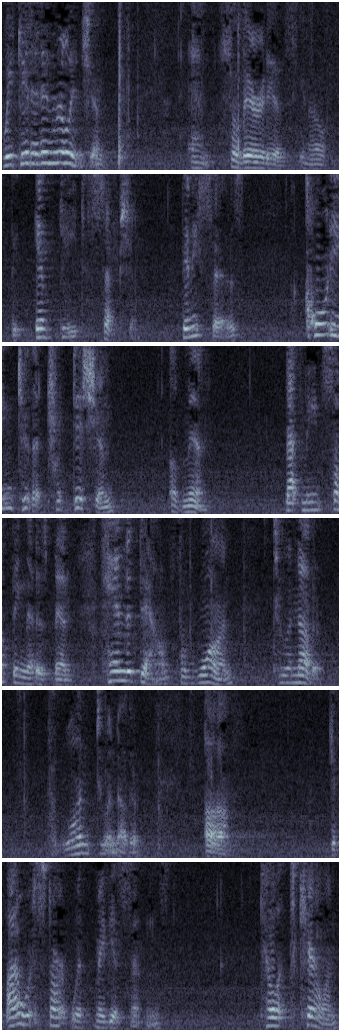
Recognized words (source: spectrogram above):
We get it in religion. And so there it is, you know, the empty deception. Then he says, according to the tradition of men. That means something that has been handed down from one to another. From one to another. Uh, if I were to start with maybe a sentence, tell it to Carolyn,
